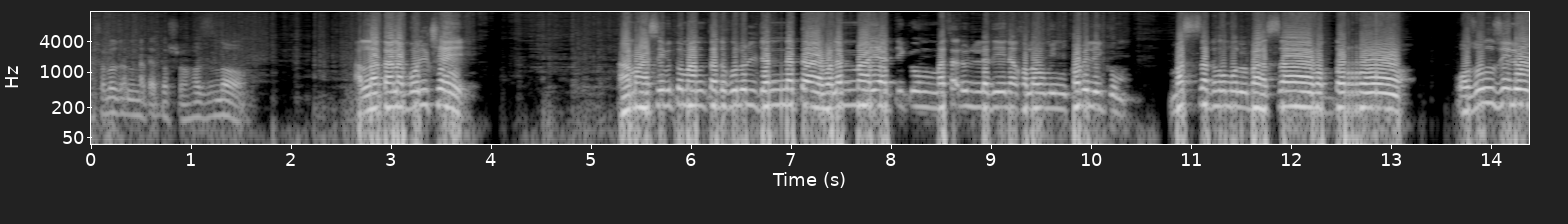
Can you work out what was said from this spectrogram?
আসলে জান্নাত এত সহজ ন আল্লাহ তাআলা বলছে, আম হাসিবতুম আন তাদখুলুল জান্নাতা ওয়ালাম্মা ইয়াতিকুম মাসালুল লাযীনা খালাউ মিন ক্বাবলিকুম বাসা ওয়াদ-দাররা। ওয়াযুলজিলু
